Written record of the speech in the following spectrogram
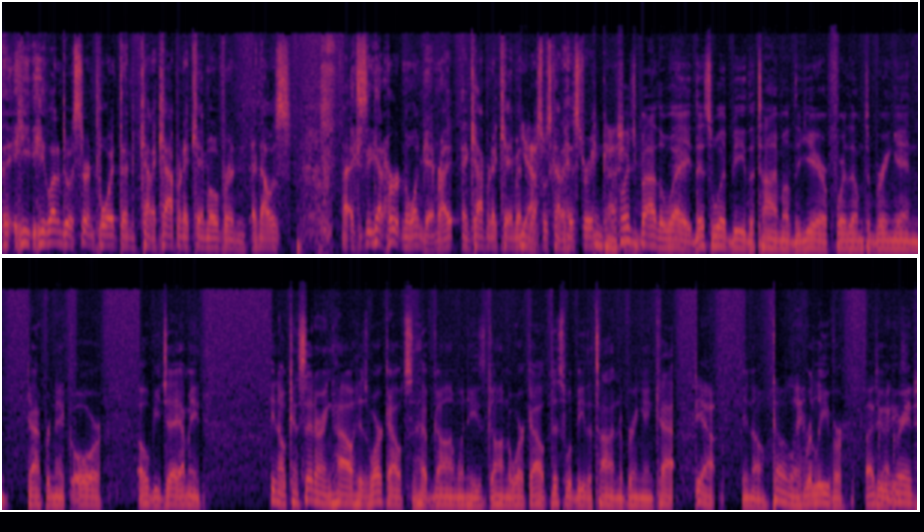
he he led him to a certain point, then kind of Kaepernick came over, and, and that was because he got hurt in the one game, right? And Kaepernick came in. Yeah. The rest was kind of history. Concussion. Which, by the way, this would be the time of the year for them to bring in Kaepernick or OBJ. I mean, you know, considering how his workouts have gone when he's gone to work out, this would be the time to bring in Cap. Yeah, you know, totally reliever. Ag- duties. agreed.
